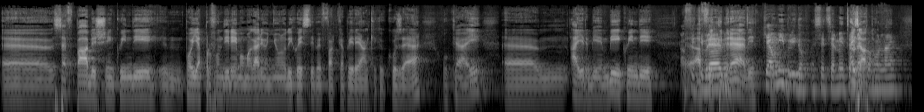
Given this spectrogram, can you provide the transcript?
eh, self-publishing, quindi ehm, poi approfondiremo magari ognuno di questi per far capire anche che cos'è, ok? Ehm, Airbnb, quindi eh, Affitti, affitti brevi, brevi. che è un ibrido essenzialmente Esatto. online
